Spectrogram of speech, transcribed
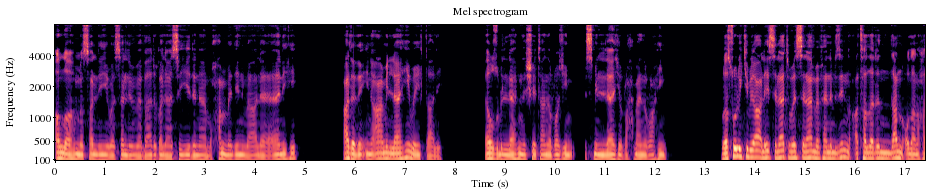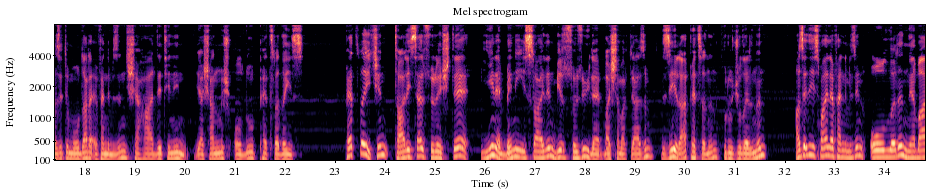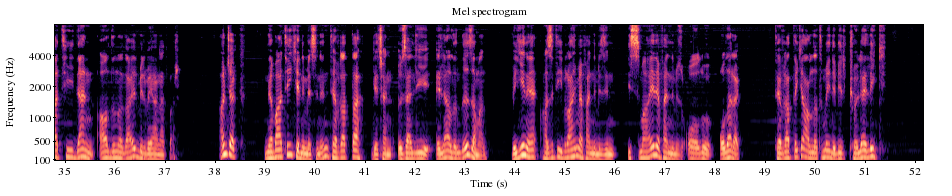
Allahümme salli ve sellim ve barik ala seyyidina Muhammedin ve ala alihi adede in'amillahi ve iftali. Euzu billahi mineşşeytanirracim. Bismillahirrahmanirrahim. Resul-i Kibriya aleyhissalatu vesselam Efendimizin atalarından olan Hazreti Muğdar Efendimizin şehadetinin yaşanmış olduğu Petra'dayız. Petra için tarihsel süreçte yine Beni İsrail'in bir sözüyle başlamak lazım. Zira Petra'nın kurucularının Hz. İsmail Efendimizin oğulları Nebati'den aldığına dair bir beyanat var. Ancak Nebati kelimesinin Tevrat'ta geçen özelliği ele alındığı zaman ve yine Hz. İbrahim Efendimizin İsmail Efendimiz oğlu olarak Tevrat'taki anlatımıyla bir kölelik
